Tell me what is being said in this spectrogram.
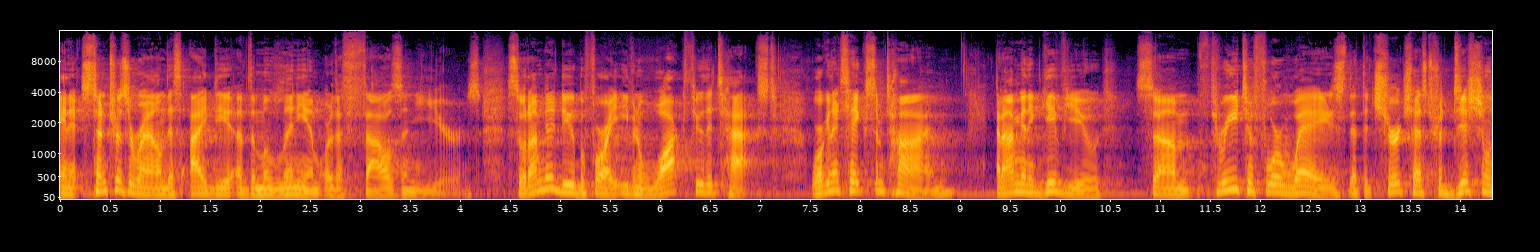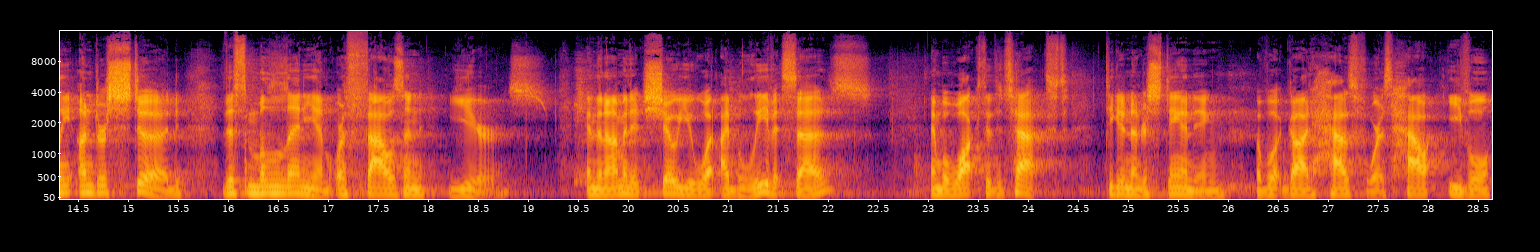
And it centers around this idea of the millennium or the thousand years. So, what I'm going to do before I even walk through the text, we're going to take some time and I'm going to give you some three to four ways that the church has traditionally understood this millennium or thousand years. And then I'm going to show you what I believe it says and we'll walk through the text to get an understanding of what God has for us, how evil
